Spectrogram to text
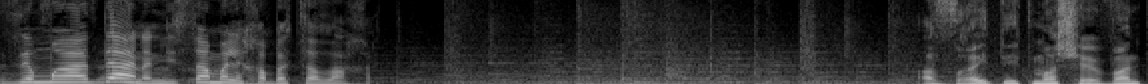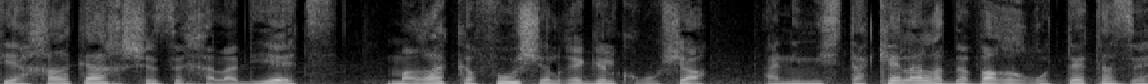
זה מעדן, אני שמה לך בצלחת. אז ראיתי את מה שהבנתי אחר כך שזה חלדייץ, מרק קפוא של רגל כרושה. אני מסתכל על הדבר הרוטט הזה,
